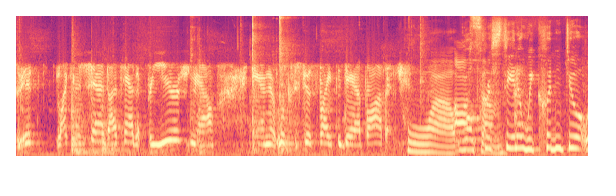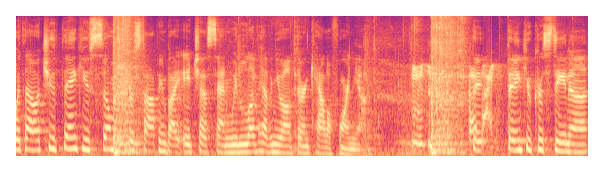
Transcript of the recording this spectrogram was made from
it's like I said, I've had it for years now, and it looks just like the day I bought it. Wow. Well, Christina, we couldn't do it without you. Thank you so much for stopping by HSN. We love having you out there in California. Bye Th- bye. Thank you, Christina.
